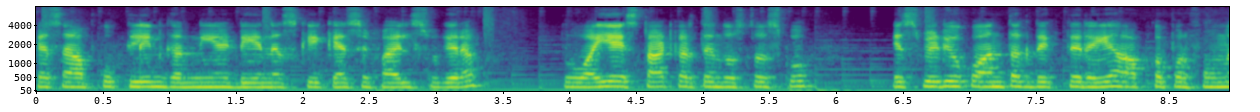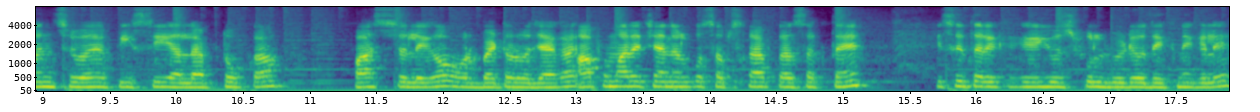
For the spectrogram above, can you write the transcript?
कैसे आपको क्लीन करनी है डीएनएस की कैसे फाइल्स वगैरह तो आइए स्टार्ट करते हैं दोस्तों इसको। इस वीडियो को अंत तक देखते रहिए। आपका परफॉर्मेंस जो है पीसी या लैपटॉप का फास्ट चलेगा और बेटर हो जाएगा। आप हमारे चैनल को सब्सक्राइब कर सकते हैं इसी तरीके के यूजफुल वीडियो देखने के लिए।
